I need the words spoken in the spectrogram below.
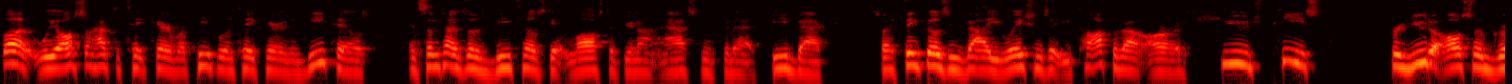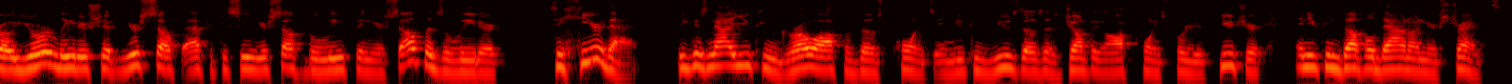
But we also have to take care of our people and take care of the details. And sometimes those details get lost if you're not asking for that feedback. So I think those evaluations that you talk about are a huge piece for you to also grow your leadership, your self efficacy, your self belief in yourself as a leader to hear that because now you can grow off of those points and you can use those as jumping off points for your future and you can double down on your strengths.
